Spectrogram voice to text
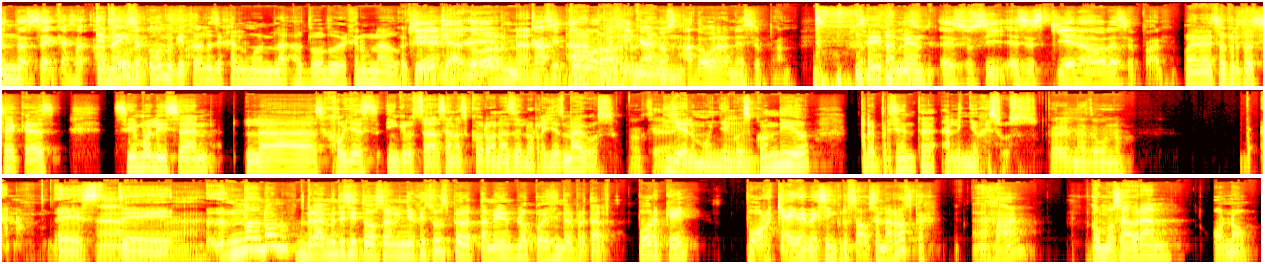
frutas secas. que nadie se adoran. come, que todos los dejan a un la- a todos los dejan a un lado. Ok, ¿Quién? que Eh, adornan. casi todos los mexicanos adoran ese pan. Sí, también. Eso sí, ese es quien adora ese pan. Bueno, esas frutas secas simbolizan las joyas incrustadas en las coronas de los Reyes Magos. Ok. Y el muñeco Mm. escondido representa al niño Jesús. Pero hay más de uno. Este Ah, no, no, realmente sí todos son el niño Jesús, pero también lo puedes interpretar. ¿Por qué? Porque hay bebés incrustados en la rosca. Ajá. Como sabrán o no,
